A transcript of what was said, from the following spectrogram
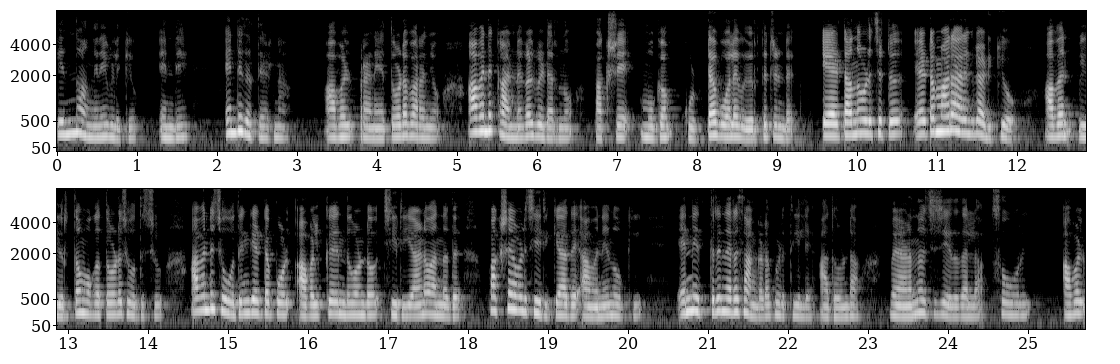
എന്നും അങ്ങനെ വിളിക്കൂ? എന്റെ എന്റെ ദത്തേട്ടന അവൾ പ്രണയത്തോടെ പറഞ്ഞു. അവന്റെ കണ്ണുകൾ വിടർന്നു. പക്ഷേ മുഖം കുട്ട പോലെ വീർത്തിട്ടുണ്ട്. ഏട്ടാന്ന് വിളിച്ചിട്ട് ഏട്ടന്മാരാരെങ്കിലും അടിക്കുമോ അവൻ വീർത്ത മുഖത്തോടെ ചോദിച്ചു. അവന്റെ ചോദ്യം കേട്ടപ്പോൾ അവൾക്ക് എന്തുകൊണ്ടോ ചിരിയാണ് വന്നത്. പക്ഷെ അവൾ ചിരിക്കാതെ അവനെ നോക്കി. എന്നെ ഇത്രയും നേരം സങ്കടപ്പെടുത്തിയില്ലേ? അതുകൊണ്ടാ. വേണമെന്ന് വെച്ച് ചെയ്തതല്ല. സോറി. അവൾ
